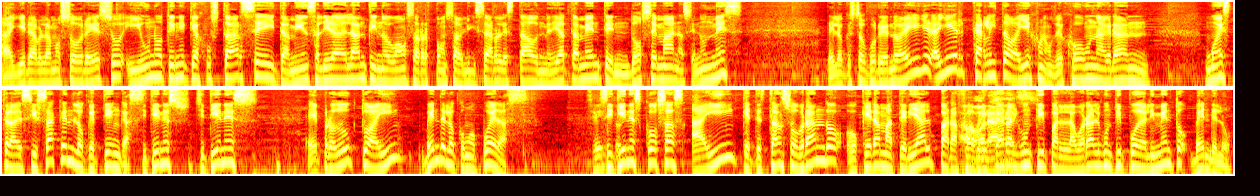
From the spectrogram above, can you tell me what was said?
ayer hablamos sobre eso, y uno tiene que ajustarse y también salir adelante y no vamos a responsabilizar al Estado inmediatamente en dos semanas, en un mes, de lo que está ocurriendo. Ayer, ayer Carlita Vallejo nos dejó una gran muestra de decir, saquen lo que tengas, si tienes, si tienes eh, producto ahí, véndelo como puedas. Sí, si pues, tienes cosas ahí que te están sobrando o que era material para fabricar es. algún tipo, para elaborar algún tipo de alimento, véndelo.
